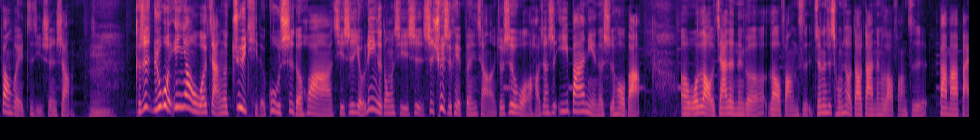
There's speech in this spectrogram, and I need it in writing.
放回自己身上。嗯可是如果硬要我讲一个具体的故事的话，其实有另一个东西是是确实可以分享的，就是我好像是一八年的时候吧。呃，我老家的那个老房子，真的是从小到大那个老房子，爸妈把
